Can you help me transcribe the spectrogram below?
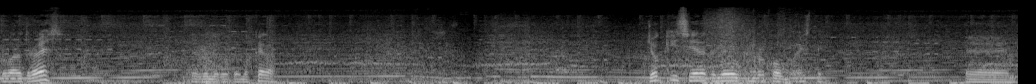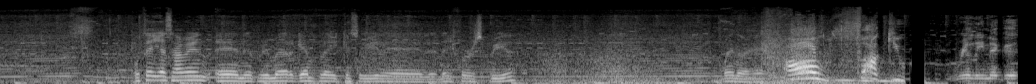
probar otra vez. Es lo único que nos queda. Yo quisiera tener un carro como este. Eh, ustedes ya saben en el primer gameplay que subí de, de Need for Speed. Bueno, eh. Oh, fuck you. Really, nigga?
